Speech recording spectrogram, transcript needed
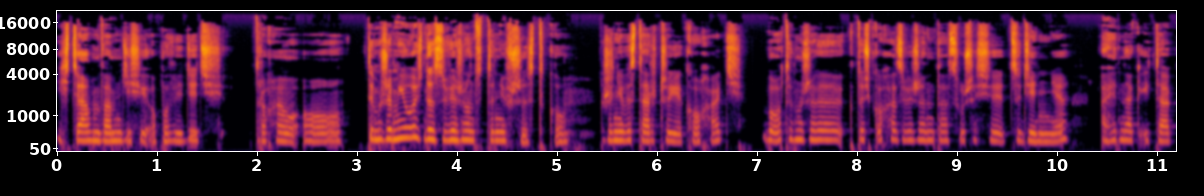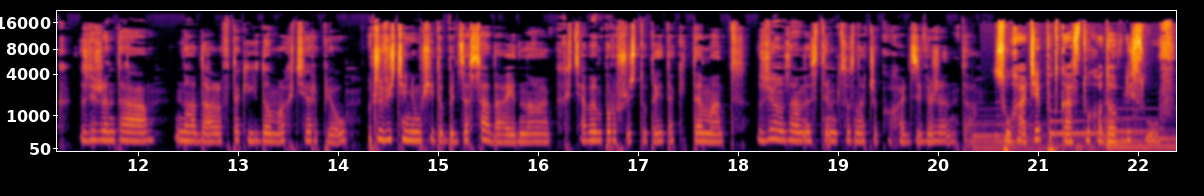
i chciałam Wam dzisiaj opowiedzieć trochę o tym, że miłość do zwierząt to nie wszystko, że nie wystarczy je kochać, bo o tym, że ktoś kocha zwierzęta, słyszę się codziennie, a jednak i tak zwierzęta nadal w takich domach cierpią. Oczywiście nie musi to być zasada, jednak chciałabym poruszyć tutaj taki temat związany z tym, co znaczy kochać zwierzęta. Słuchacie podcastu Hodowli Słów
